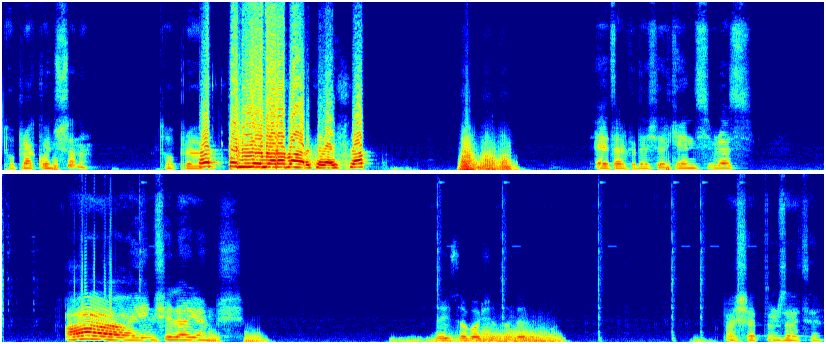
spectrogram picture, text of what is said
Toprak konuşsana. Toprak. Hepinize merhaba arkadaşlar. Evet arkadaşlar kendisi biraz Aa yeni şeyler gelmiş. Neyse başladı hadi. Başlattım zaten.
